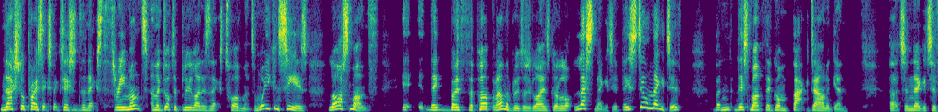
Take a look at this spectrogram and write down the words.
national price expectations the next three months, and the dotted blue line is the next 12 months. And what you can see is last month, it, it, they both the purple and the blue dotted lines got a lot less negative. They're still negative, but this month they've gone back down again uh, to negative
